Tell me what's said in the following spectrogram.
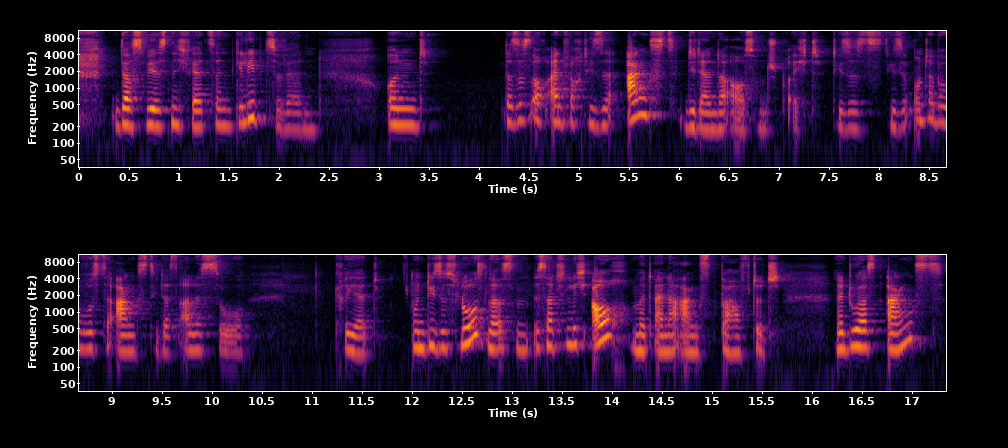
dass wir es nicht wert sind, geliebt zu werden. Und das ist auch einfach diese Angst, die dann da aus uns spricht. Dieses, diese unterbewusste Angst, die das alles so kreiert. Und dieses Loslassen ist natürlich auch mit einer Angst behaftet. Ne, du hast Angst,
